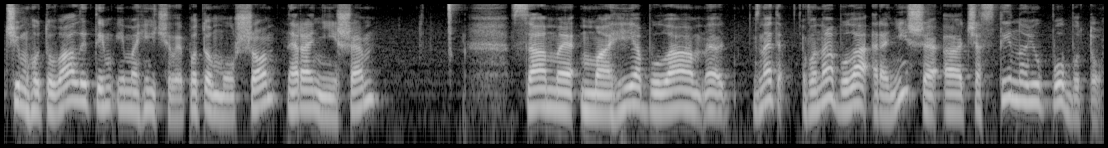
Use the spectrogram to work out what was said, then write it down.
чим готували, тим і магічили. Тому що раніше саме магія була, е, знаєте, вона була раніше частиною побуту.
